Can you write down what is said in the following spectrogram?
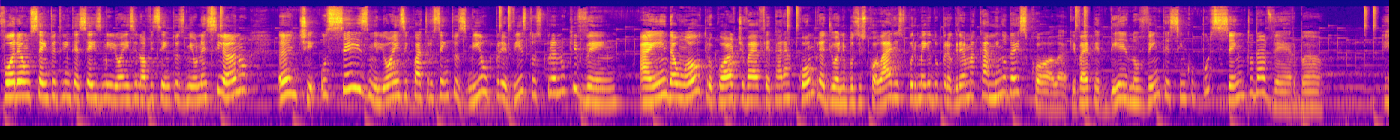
Foram 136 milhões e 900 mil nesse ano, ante os 6 milhões e 400 mil previstos para o ano que vem. Ainda um outro corte vai afetar a compra de ônibus escolares por meio do programa Caminho da Escola, que vai perder 95% da verba.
